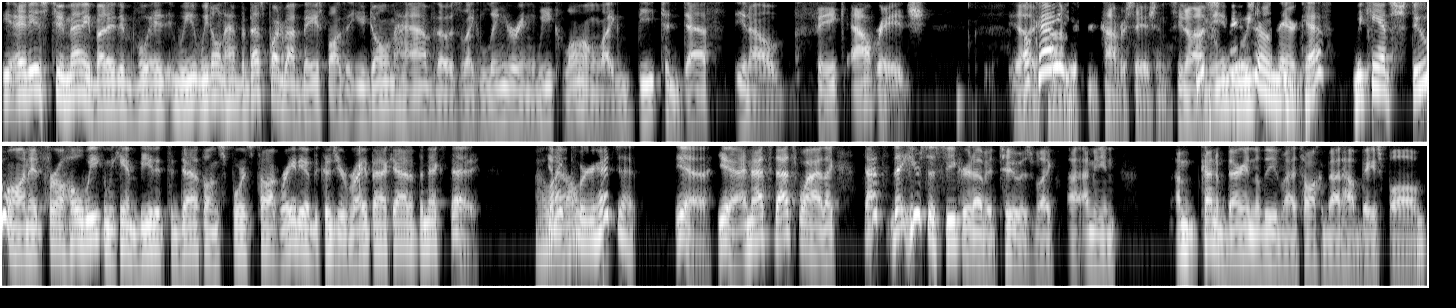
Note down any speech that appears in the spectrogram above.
Yeah, it is too many, but it, it, we we don't have the best part about baseball is that you don't have those like lingering week long like beat to death, you know, fake outrage. Uh, okay. conversations. You know Good what I mean? We, zone there, Kev. We can't stew on it for a whole week, and we can't beat it to death on sports talk radio because you're right back at it the next day. I like know? where your head's at. Yeah, yeah, and that's that's why like that's that. Here's the secret of it too is like I mean, I'm kind of burying the lead when I talk about how baseball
